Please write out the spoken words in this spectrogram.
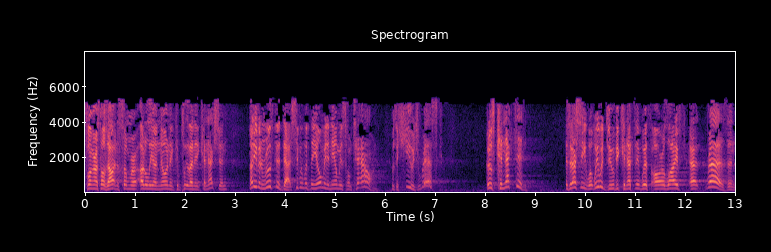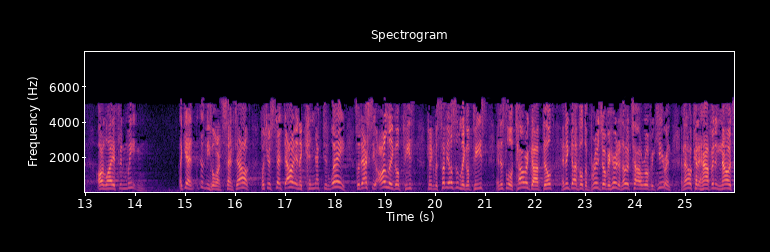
flung ourselves out into somewhere utterly unknown and completely without any connection. Not even Ruth did that. She went with Naomi to Naomi's hometown. It was a huge risk. But it was connected is that actually what we would do would be connected with our life at Res and our life in Wheaton. Again, it doesn't mean people aren't sent out, but you're sent out in a connected way. So that actually our Lego piece connected with somebody else's Lego piece, and this little tower got built, and then God built a bridge over here and another tower over here, and, and that all kind of happened, and now it's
